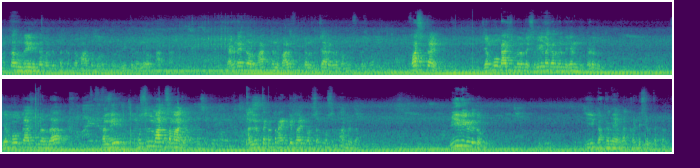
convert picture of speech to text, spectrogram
ಅಂತರ್ಹೃದಯದಿಂದ ಬಂದಿರತಕ್ಕಂಥ ಮಾತುಗಳು ಒಂದು ರೀತಿಯಲ್ಲಿ ಅವ್ರು ಮಾತನಾಡ್ತಾರೆ ಎರಡನೇದು ಅವ್ರ ಮಾತಿನಲ್ಲಿ ಭಾಳಷ್ಟು ಕೆಲವು ವಿಚಾರಗಳ ಗಮನಿಸಬೇಕು. ಫಸ್ಟ್ ಟೈಮ್ ಜಮ್ಮು ಕಾಶ್ಮೀರದ ಶ್ರೀನಗರದಿಂದ ಹಿಂದೆ ಹಿಡಿದು ಜಮ್ಮು ಕಾಶ್ಮೀರದ ಅಲ್ಲಿ ಮುಸಲ್ಮಾನ್ ಸಮಾಜ, ಅಲ್ಲಿರ್ತಕ್ಕಂಥ ನೈಂಟಿ ಫೈವ್ ಪರ್ಸೆಂಟ್ ಮುಸಲ್ಮಾನರಿದ್ದಾರೆ ಬೀದಿಗಿಡಿದು ಈ ಘಟನೆಯನ್ನು ಖಂಡಿಸಿರ್ತಕ್ಕಂಥ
